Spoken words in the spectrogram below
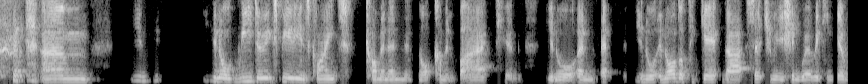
um, you, you know, we do experience clients coming in and not coming back, and you know, and uh, you know, in order to get that situation where we can give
